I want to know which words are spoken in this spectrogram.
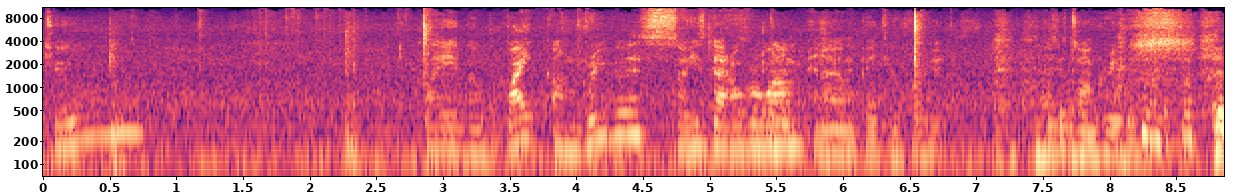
Step two. Play the bike on Grievous, so he's got overwhelm, and I only pay two for it. Because it's on Grievous.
